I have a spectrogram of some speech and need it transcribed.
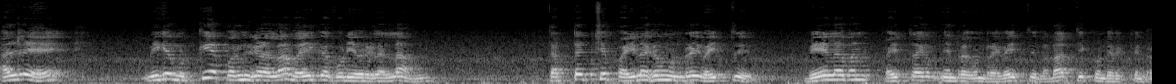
அதிலே மிக முக்கிய பங்குகளெல்லாம் வகிக்கக்கூடியவர்களெல்லாம் தட்டச்சு பயிலகம் ஒன்றை வைத்து வேலவன் பைத்தகம் என்ற ஒன்றை வைத்து நடாத்தி கொண்டிருக்கின்ற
